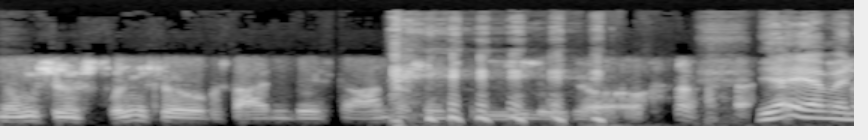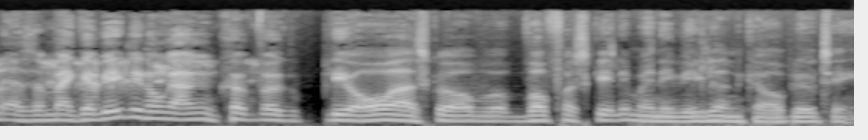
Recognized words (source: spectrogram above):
Nogle synes, Stryngsløv på starten bedst, og andre synes, det er. Og... Ja, ja, men altså, man kan virkelig nogle gange blive overrasket over, hvor, forskelligt man i virkeligheden kan opleve ting.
